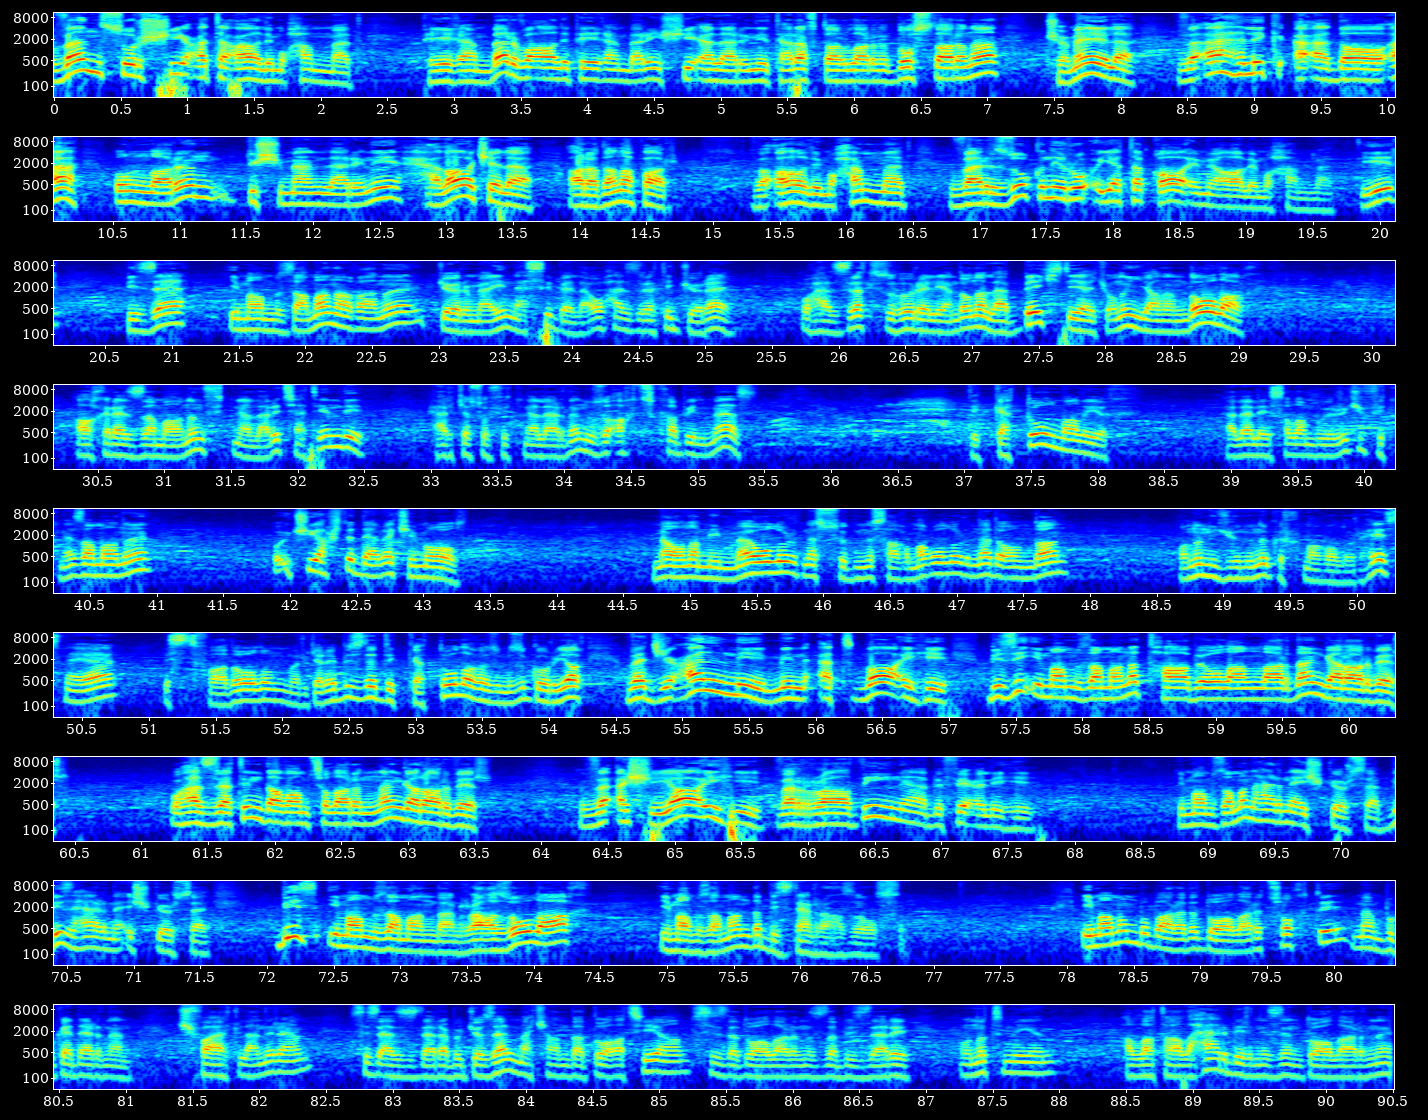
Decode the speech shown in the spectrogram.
Vənsur şiətə Ali Muhammed Peyğəmbər və Ali Peyğəmbərin şiələrini, tərəfdarlarını, dostlarına kömək elə və əhlik ədaə onların düşmənlərini həlak elə, aradan apar. Və Ali Muhammed vərzuqni rü'yətə qaimi Ali Muhammed deyir, bizə İmam Zaman ağanı görməyi nəsib elə, o həzrəti görək. O həzrət zuhur eləyəndə ona ləbbeyk deyək, onun yanında olaq. Axirət zamanın fitnələri çətindir. Hər kəs o fitnələrdən uzaq çıxa bilməz. Diqqətli olmalıyıq. Hələ əleyhissalam buyurur ki, fitnə zamanı o iki yaşlı dəvə kimi ol. Nə ona minmək olur, nə südünü sağmaq olur, nə də ondan onun yununu qırxmaq olur. Heç nəyə istifadə olunmur. Gərək biz də diqqətli olaq, özümüzü qoruyaq və ci'alni min ətbaihi bizi imam zamana tabe olanlardan qərar ver o həzrətin davamçılarından qərar ver. və əşyaihi və radinə bi fi'lihi. İmam Zaman hər nə iş görsə, biz hər nə iş görsək, biz İmam Zamandan razı olaq, İmam Zaman da bizdən razı olsun. İmamın bu barədə duaları çoxdur. Mən bu qədərlə kifayətlənirəm. Siz əzizlərə bu gözəl məkanda duaçıyam. Siz də dualarınızda bizləri unutmayın. Allah Taala hər birinizin dualarını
